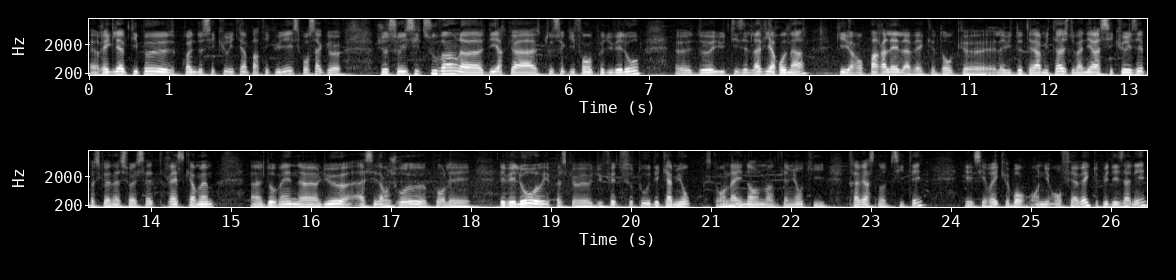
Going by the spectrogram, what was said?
régler un petit peu le problème de sécurité en particulier. C'est pour ça que je sollicite souvent dire qu'à tous ceux qui font un peu du vélo, euh, d'utiliser la Via Rona, qui est en parallèle avec donc, euh, la ville de Tel-Hermitage, de manière à sécuriser, parce que la National 7 reste quand même un domaine, un lieu assez dangereux pour les, les vélos, parce que du fait surtout des camions, parce qu'on a énormément de camions qui traversent notre cité. Et c'est vrai que bon, on, y- on fait avec depuis des années,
